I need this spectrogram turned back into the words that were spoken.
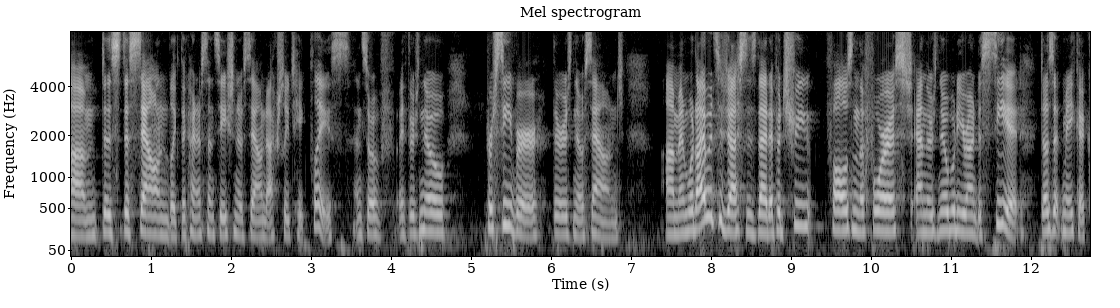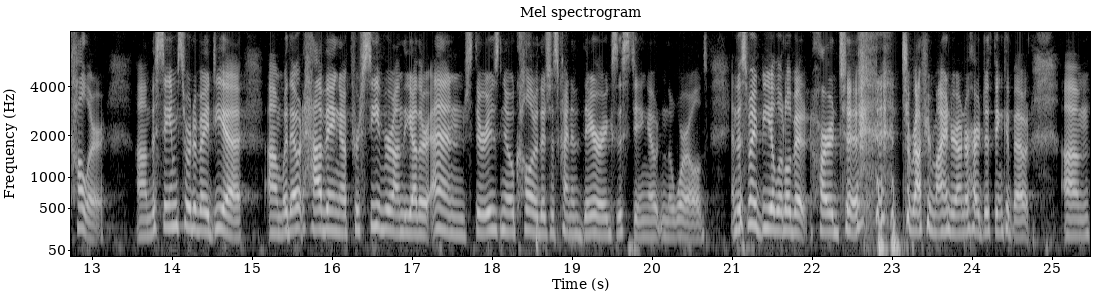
um, does the sound, like the kind of sensation of sound, actually take place. And so if, if there's no perceiver, there is no sound. Um, and what I would suggest is that if a tree falls in the forest and there's nobody around to see it, does it make a color? Um, the same sort of idea. Um, without having a perceiver on the other end, there is no color that's just kind of there existing out in the world. And this might be a little bit hard to, to wrap your mind around or hard to think about. Um,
